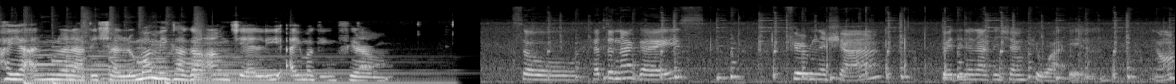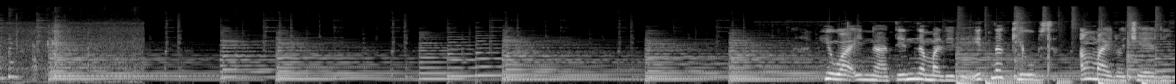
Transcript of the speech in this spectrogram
Hayaan muna natin siya lumamig hanggang ang jelly ay maging firm. So, heto na guys. Firm na siya. Pwede na natin siyang hiwain. No? Hiwain natin na maliliit na cubes ang Milo jelly.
